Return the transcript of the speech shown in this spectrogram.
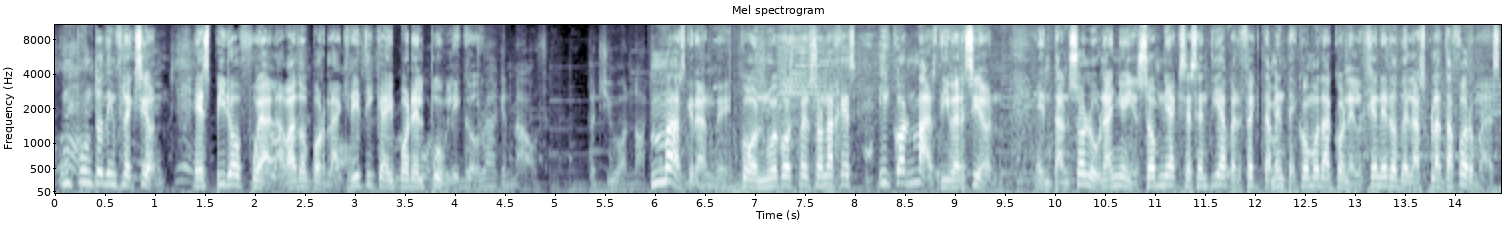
un punto de inflexión. Spiro fue alabado por la crítica y por el público. Más grande, con nuevos personajes y con más diversión. En tan solo un año Insomniac se sentía perfectamente cómoda con el género de las plataformas.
